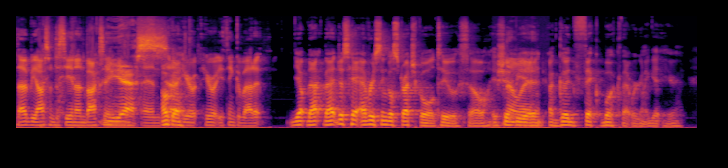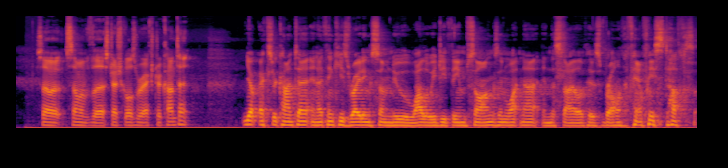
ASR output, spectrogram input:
that would be awesome to see an unboxing. Yes. And uh, hear hear what you think about it. Yep, that that just hit every single stretch goal too. So it should No be a, a good thick book that we're gonna get here. So some of the stretch goals were extra content. Yep, extra content, and I think he's writing some new Waluigi themed songs and whatnot in the style of his Brawl in the Family stuff. So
